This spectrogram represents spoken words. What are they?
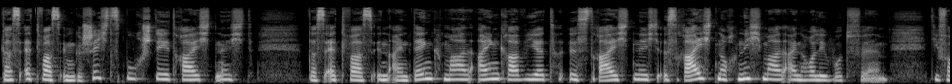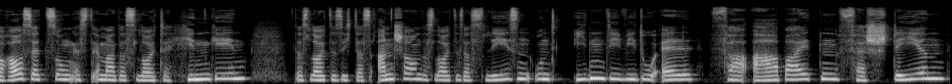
dass etwas im Geschichtsbuch steht, reicht nicht. dass etwas in ein Denkmal eingraviert ist, reicht nicht. Es reicht noch nicht mal ein Hollywood-Film. Die Voraussetzung ist immer, dass Leute hingehen, dass Leute sich das anschauen, dass Leute das lesen und individuell verarbeiten, verstehen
